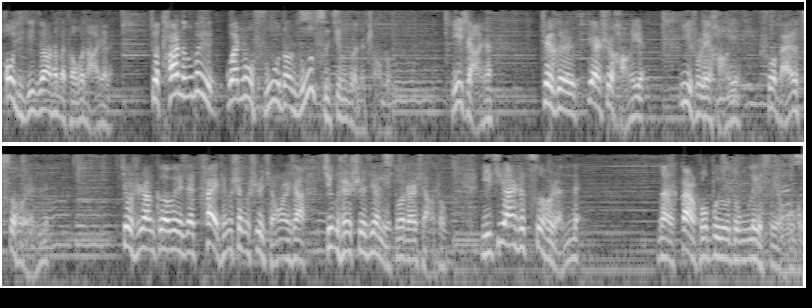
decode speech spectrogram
后几集就让他把头发拿下来，就他能为观众服务到如此精准的程度。你想想，这个电视行业、艺术类行业，说白了伺候人的。就是让各位在太平盛世情况下，精神世界里多点享受。你既然是伺候人的，那干活不由东，累死也无功。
